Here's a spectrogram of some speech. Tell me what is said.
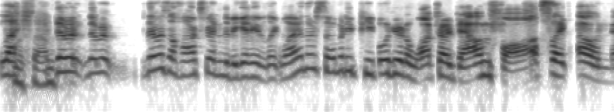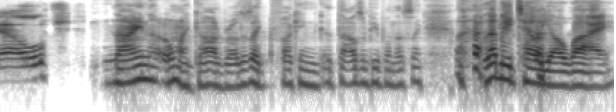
Like there, were, there, were, there was a Hawks fan in the beginning. Like, why are there so many people here to watch our downfall? It's like, oh no. Nine. Oh my god, bro! There's like fucking a thousand people in this thing. Let me tell y'all why.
